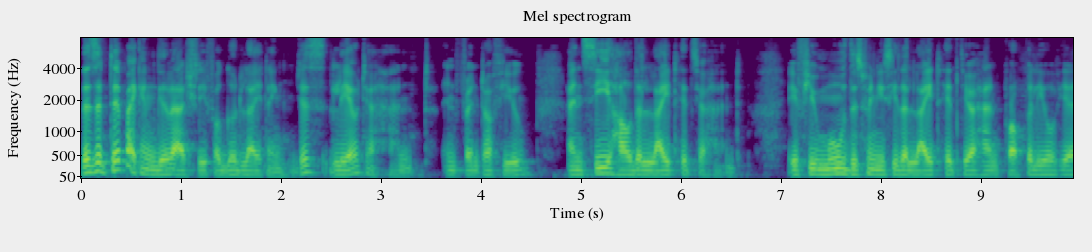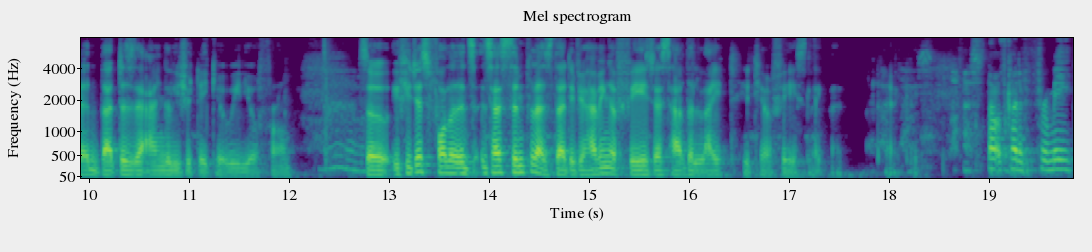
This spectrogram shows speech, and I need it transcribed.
There's a tip I can give actually for good lighting. Just lay out your hand in front of you and see how the light hits your hand. If you move this when you see the light hit your hand properly over here, that is the angle you should take your video from. Ah. So if you just follow, it's, it's as simple as that. If you're having a face, just have the light hit your face like that. Directly. that was kind of for me,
